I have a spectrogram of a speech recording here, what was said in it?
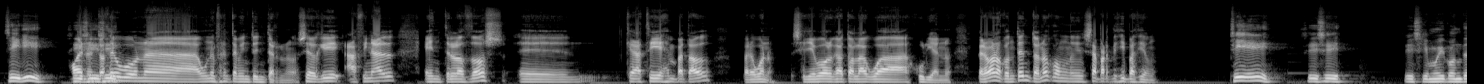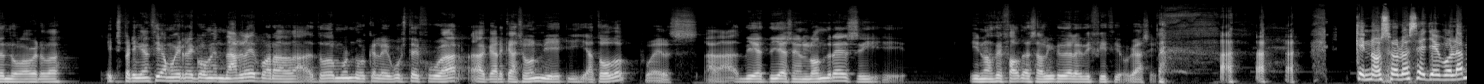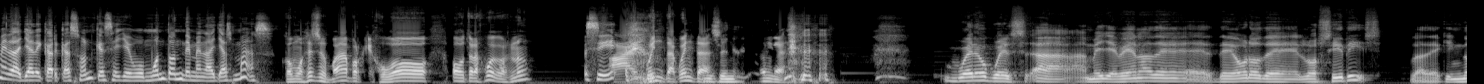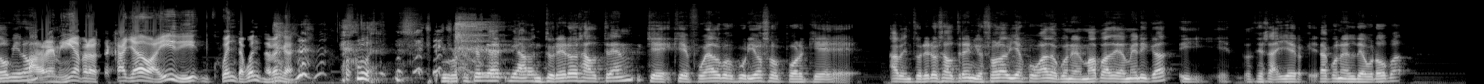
Sí, sí. Bueno, entonces hubo un enfrentamiento interno. O sea, que al final, entre los dos, eh, quedasteis empatados, pero bueno, se llevó el gato al agua Juliano. Pero bueno, contento, ¿no? Con esa participación. Sí, sí, sí. Sí, sí, muy contento, la verdad. Experiencia muy recomendable para todo el mundo que le guste jugar a Carcassonne y, a todo. Pues a 10 días en Londres y, no hace falta salir del edificio casi. que no solo se llevó la medalla de Carcassonne, que se llevó un montón de medallas más. ¿Cómo es eso? Va, porque jugó otros juegos, ¿no? Sí. Ay, cuenta, cuenta. Venga. bueno, pues ah, me llevé la de, de, oro de los Cities la de King Domino. Madre mía, pero estás callado ahí. Cuenta, cuenta, venga. de Aventureros al Tren, que, fue algo curioso porque Aventureros al Tren yo solo había jugado con el mapa de América y, entonces ayer era con el de Europa.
